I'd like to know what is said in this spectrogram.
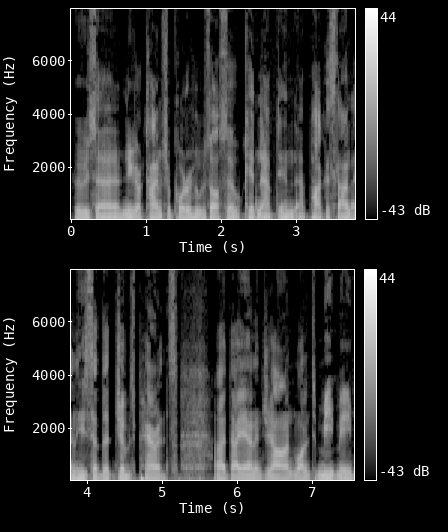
who's a New York Times reporter who was also kidnapped in uh, Pakistan. And he said that Jim's parents, uh, Diane and John, wanted to meet me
